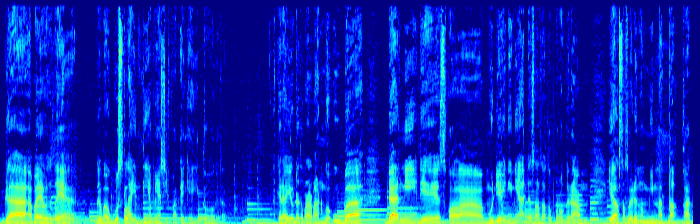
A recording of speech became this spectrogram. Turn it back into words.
gak apa ya maksudnya ya gak bagus lah intinya punya sifat yang kayak gitu gitu. Akhirnya ya udah tuh perlahan gue ubah. Dan nih di sekolah mudia ini nih ada salah satu program yang sesuai dengan minat bakat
